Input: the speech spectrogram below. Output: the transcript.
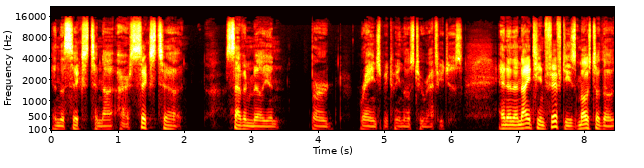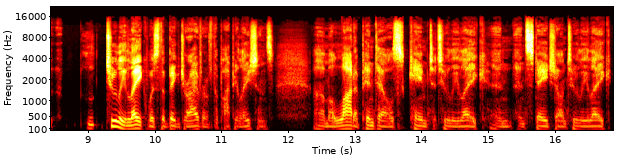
in the six to nine or six to seven million bird range between those two refuges. And in the 1950s, most of the Tule Lake was the big driver of the populations um, a lot of pintails came to Tule Lake and, and staged on Tule Lake.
